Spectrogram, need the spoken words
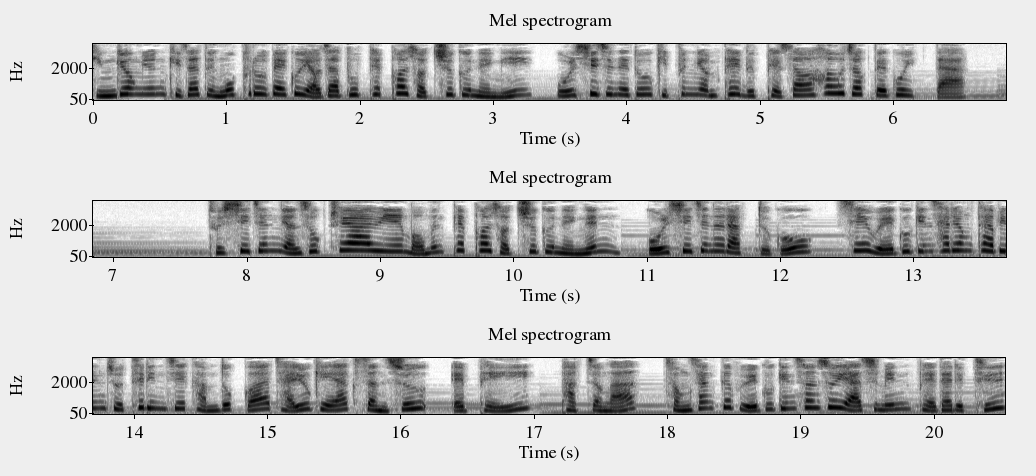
김경윤 기자 등 5프로배구 여자부 페퍼저축은행이 올 시즌에도 깊은 연패 늪에서 허우적대고 있다. 두 시즌 연속 최하위에 머문 페퍼저축은행은 올 시즌을 앞두고 새 외국인 사령탑인 조트린지 감독과 자유계약 선수 FA 박정아 정상급 외국인 선수 야스민 베다르트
